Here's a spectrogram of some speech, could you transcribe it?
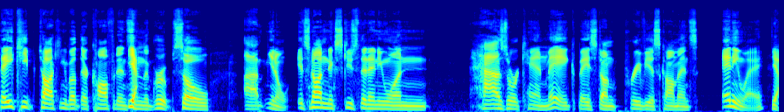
They keep talking about their confidence Yeah. in the group. So, um, you know, it's not an excuse that anyone has or can make based on previous comments anyway. Yeah.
